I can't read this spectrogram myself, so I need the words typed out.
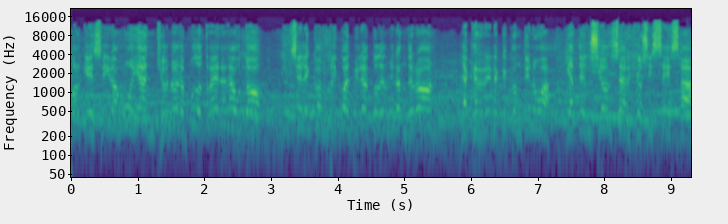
Porque se iba muy ancho. No lo pudo traer al auto. Se le complicó al piloto del Miranda Ron. La carrera que continúa. Y atención, Sergio, si cesa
